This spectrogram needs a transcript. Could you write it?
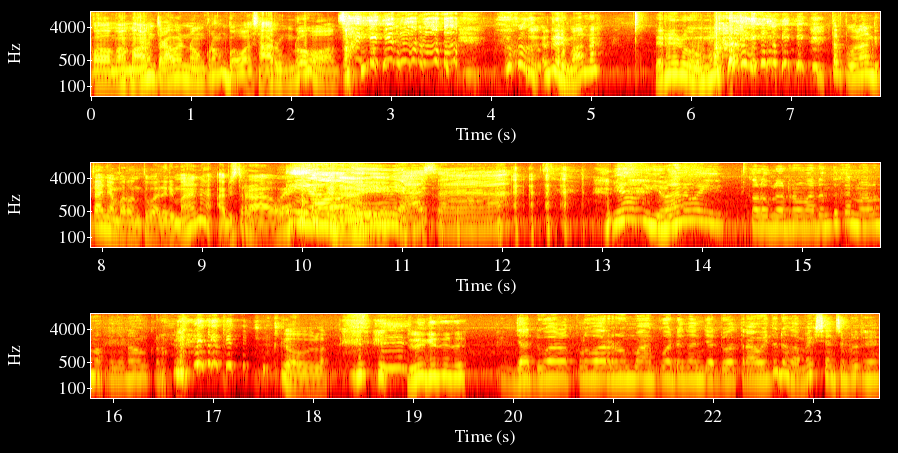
kalau malam-malam terawih nongkrong bawa sarung doang. Gua kok lu dari mana? Dari rumah. Terpulang ditanya sama orang tua dari mana? Abis terawih. Iya biasa. Ya gimana woi? Kalau bulan Ramadan tuh kan malam waktunya nongkrong. Goblok. Dulu gitu tuh Jadwal keluar rumah gua dengan jadwal terawih itu udah gak make sense sebenarnya.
